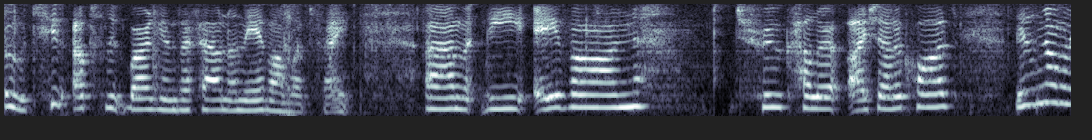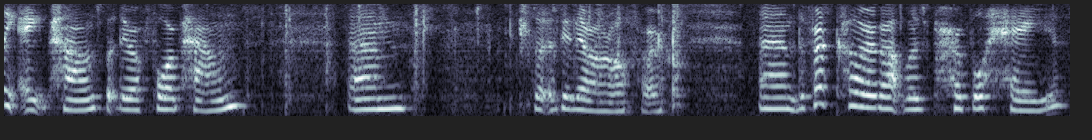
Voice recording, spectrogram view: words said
oh, two absolute bargains I found on the Avon website. Um, the Avon True Color Eyeshadow Quads. These are normally £8, but they are £4. Um, so I think they're on offer. Um, the first colour I got was Purple Haze.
